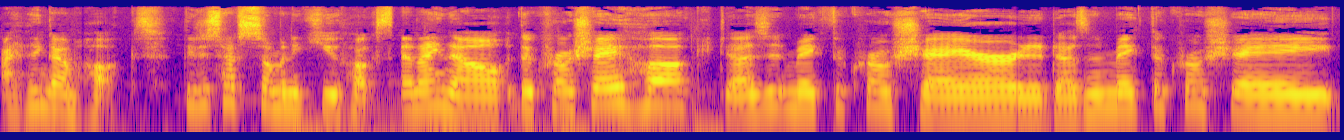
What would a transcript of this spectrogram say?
I think I'm hooked. They just have so many cute hooks. And I know the crochet hook doesn't make the crocheter and it doesn't make the crochet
